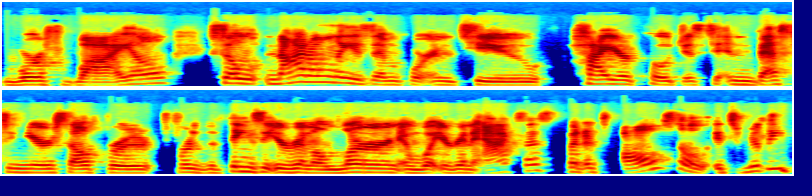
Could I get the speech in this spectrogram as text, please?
worthwhile. So not only is it important to hire coaches to invest in yourself for for the things that you're going to learn and what you're going to access, but it's also it's really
